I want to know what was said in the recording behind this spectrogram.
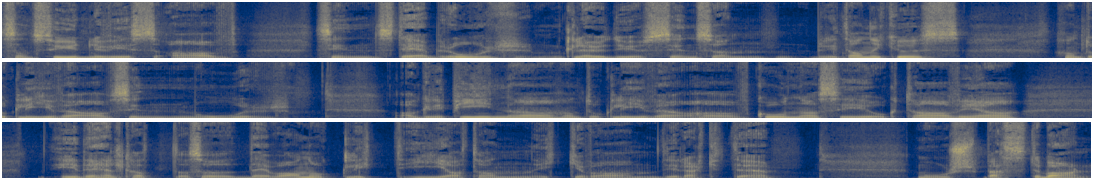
Sannsynligvis av sin stebror, Claudius sin sønn Britannicus, Han tok livet av sin mor Agrippina, han tok livet av kona si Octavia. I det hele tatt, altså, det var nok litt i at han ikke var direkte mors beste barn.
